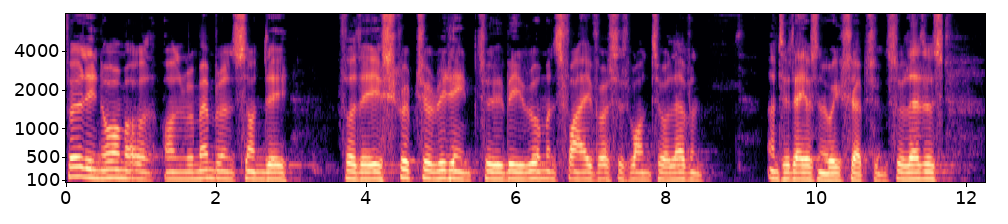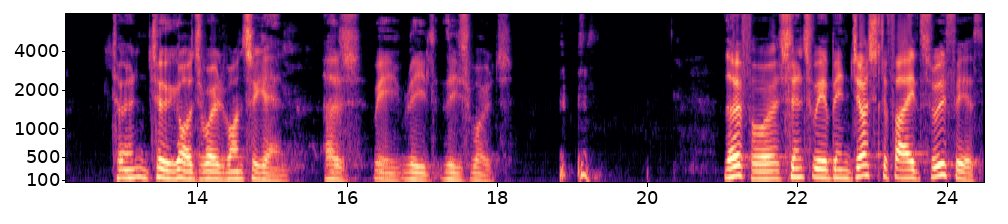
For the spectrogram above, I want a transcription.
Fairly normal on Remembrance Sunday for the scripture reading to be Romans 5, verses 1 to 11, and today is no exception. So let us turn to God's Word once again as we read these words. Therefore, since we have been justified through faith,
